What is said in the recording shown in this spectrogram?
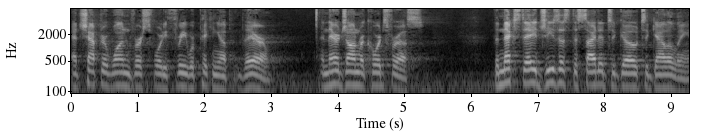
at chapter 1, verse 43. We're picking up there. And there John records for us. The next day, Jesus decided to go to Galilee.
